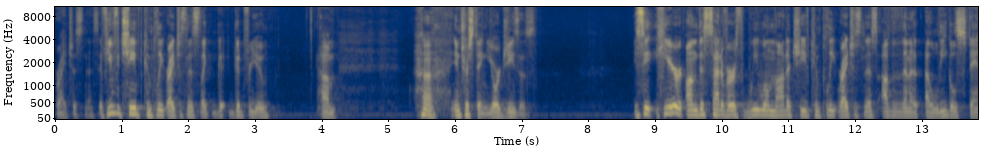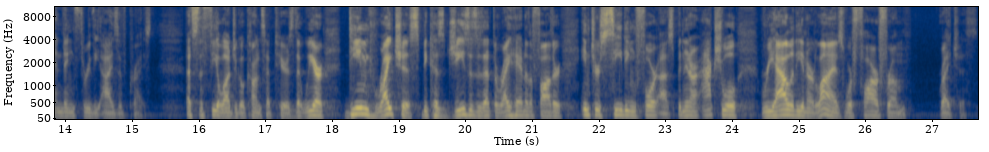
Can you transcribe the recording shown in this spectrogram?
righteousness. If you've achieved complete righteousness, like good for you, Um, huh, interesting, you're Jesus. You see, here on this side of earth, we will not achieve complete righteousness other than a, a, legal standing through the eyes of Christ. That's the theological concept here is that we are deemed righteous because Jesus is at the right hand of the Father interceding for us. But in our actual reality in our lives, we're far from righteous.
